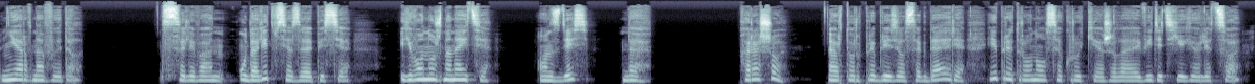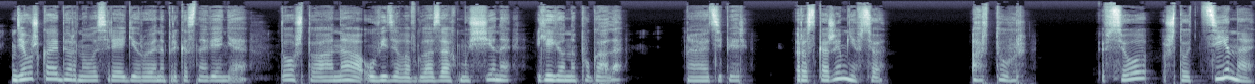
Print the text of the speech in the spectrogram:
нервно выдал. «Салливан удалит все записи. Его нужно найти. Он здесь?» «Да». «Хорошо». Артур приблизился к Дайре и притронулся к руке, желая видеть ее лицо. Девушка обернулась, реагируя на прикосновение — то, что она увидела в глазах мужчины, ее напугало. А теперь расскажи мне все. Артур, все, что Тина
